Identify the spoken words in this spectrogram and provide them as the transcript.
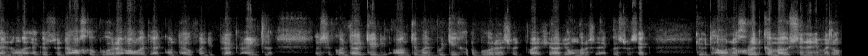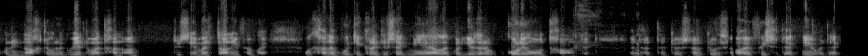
en ek is so daar gebore al wat ek onthou van die plek eintlik. As ek onthou toe die aand toe my boetie gebore is wat 5 jaar jonger as ek was, soos ek toe daar 'n groot commotion in die middel van die nag toe ek weet wat gaan aan. Toe sê my tannie vir my ek gaan 'n boetie kry. Sê ek nee hel ek wil eerder 'n collie hond gehad het. En dit dit was nou toe was baie vies het ek nie want ek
